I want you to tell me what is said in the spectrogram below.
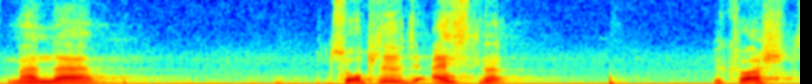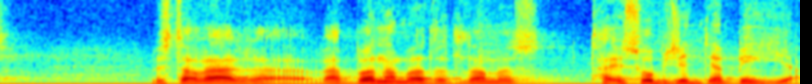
Men eh, så upplevde det äsna. Vi kvart. Visst det var, var bönamötet til Da jeg så begynte jeg bia,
